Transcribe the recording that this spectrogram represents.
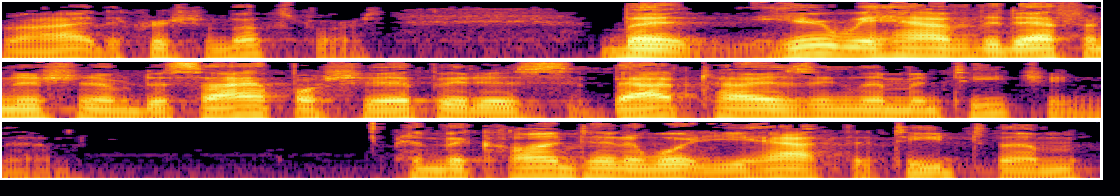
right? The Christian bookstores. But here we have the definition of discipleship. It is baptizing them and teaching them. And the content of what you have to teach them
